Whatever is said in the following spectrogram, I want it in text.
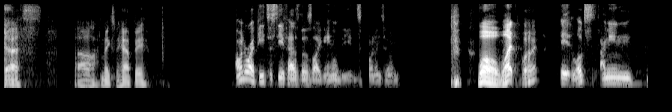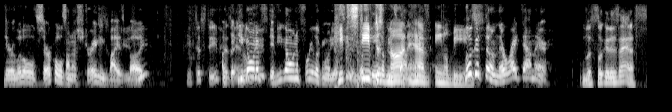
yes. Oh, makes me happy. I wonder why Pizza Steve has those like anal beads going into him. Whoa, what? What? It looks. I mean, they're little circles on a string by his Excuse butt. me? Pizza Steve has if you anal go into beads? if you go into free look mode, you'll Pizza see them. Those Steve anal does beads not down there. have anal beads. Look at them. They're right down there. Let's look at his ass.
